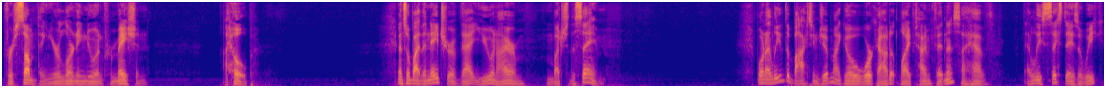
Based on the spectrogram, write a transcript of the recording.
for something, you're learning new information. I hope. And so, by the nature of that, you and I are much the same. When I leave the boxing gym, I go work out at Lifetime Fitness. I have at least six days a week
